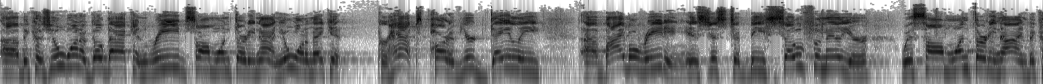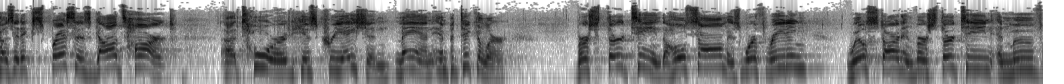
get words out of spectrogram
uh, because you'll want to go back and read Psalm 139. You'll want to make it perhaps part of your daily uh, Bible reading is just to be so familiar with Psalm 139 because it expresses God's heart uh, toward his creation, man in particular. Verse 13, the whole psalm is worth reading. We'll start in verse 13 and move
